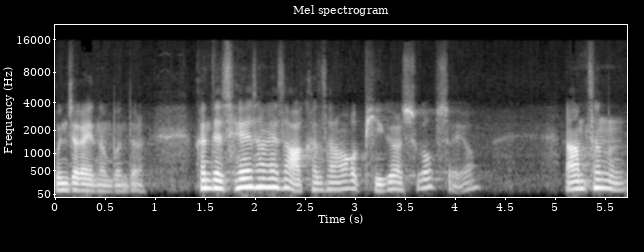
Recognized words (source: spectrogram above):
문제가 있는 분들. 근데 세상에서 악한 사람하고 비교할 수가 없어요. 아무튼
